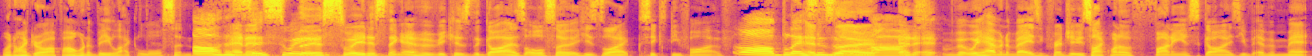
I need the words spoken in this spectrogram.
when I grow up, I want to be like Lawson. Oh, that's and so it's sweet. The sweetest thing ever because the guy is also he's like 65. Oh, bless And his so, little heart. and it, but we have an amazing friendship. He's like one of the funniest guys you've ever met.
